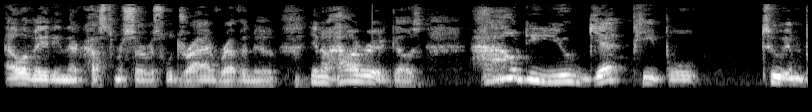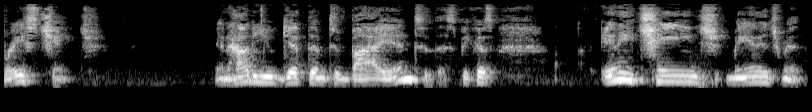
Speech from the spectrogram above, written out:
elevating their customer service will drive revenue, you know, however it goes. How do you get people to embrace change? And how do you get them to buy into this? Because any change management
